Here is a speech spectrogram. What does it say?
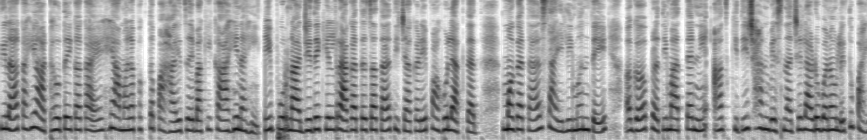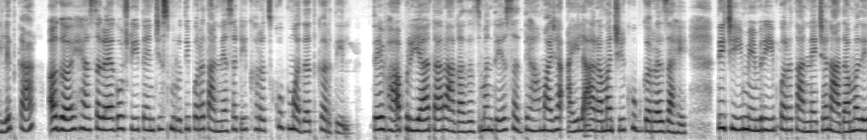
तिला काही आठवतंय का काय? हे आम्हाला फक्त पाहायचं आहे बाकी काही नाही. ही पूर्ण आजी देखील रागातच आता तिच्याकडे पाहू लागतात. मग आता सायली म्हणते अगं प्रतिमात्यांनी आज किती छान बेसनाचे लाडू बनवले. तू पाहिलेत का? अगं ह्या सगळ्या गोष्टी त्यांची स्मृती परत आणण्यासाठी खरंच खूप मदत करतील. तेव्हा प्रिया आता रागातच म्हणते सध्या माझ्या आईला आरामाची खूप गरज आहे. तिची मेमरी परत आणण्याच्या नादामध्ये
